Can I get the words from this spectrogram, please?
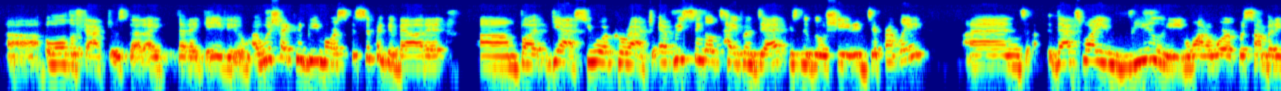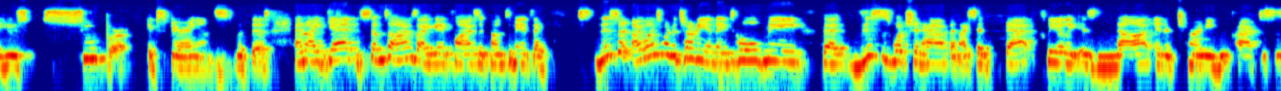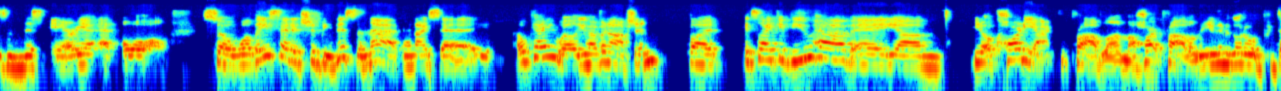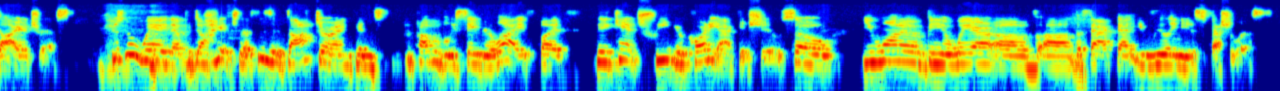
uh, all the factors that I that I gave you. I wish I could be more specific about it, um, but yes, you are correct. Every single type of debt is negotiated differently. And that's why you really want to work with somebody who's super experienced with this. And I get sometimes I get clients that come to me and say, this I went to an attorney and they told me that this is what should happen. I said that clearly is not an attorney who practices in this area at all. So, well, they said it should be this and that, and I say, okay, well, you have an option, but it's like if you have a um, you know a cardiac problem, a heart problem, and you're going to go to a podiatrist there's no way that podiatrist is a doctor and can probably save your life, but they can't treat your cardiac issue. So you want to be aware of uh, the fact that you really need a specialist.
